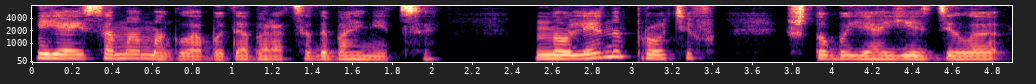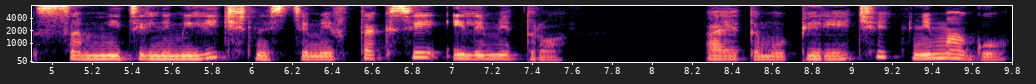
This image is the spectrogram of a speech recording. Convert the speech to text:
Я и сама могла бы добраться до больницы, но Лена против, чтобы я ездила с сомнительными личностями в такси или метро, поэтому перечить не могу».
